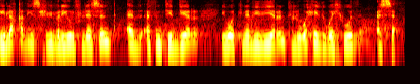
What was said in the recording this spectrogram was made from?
إلى قد يسحب بريول فلاسنت أثنتي دير يوكنا ذي ديرنت الوحيد وحوذ الساء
